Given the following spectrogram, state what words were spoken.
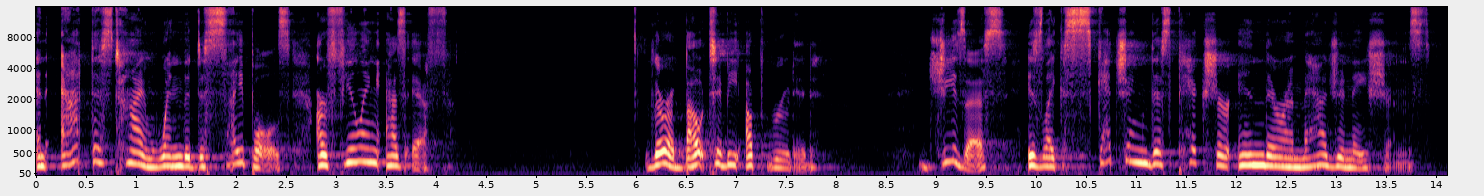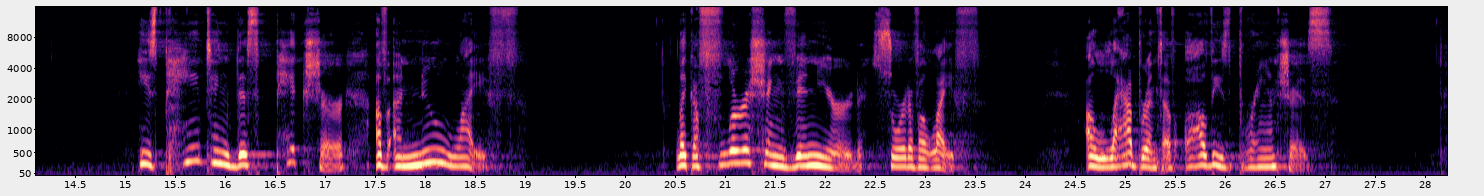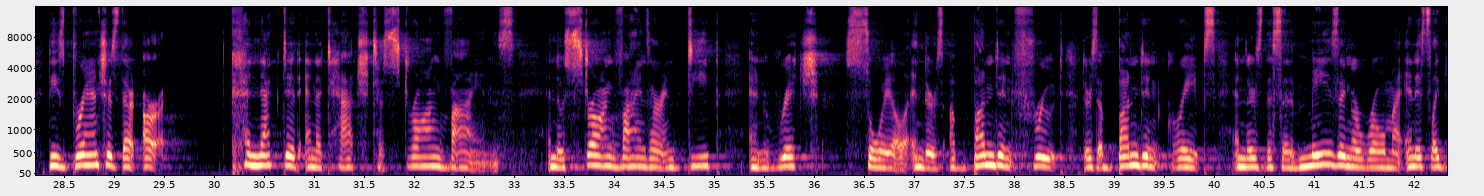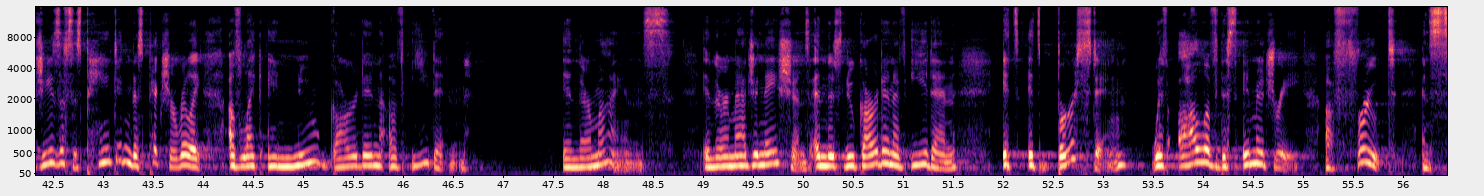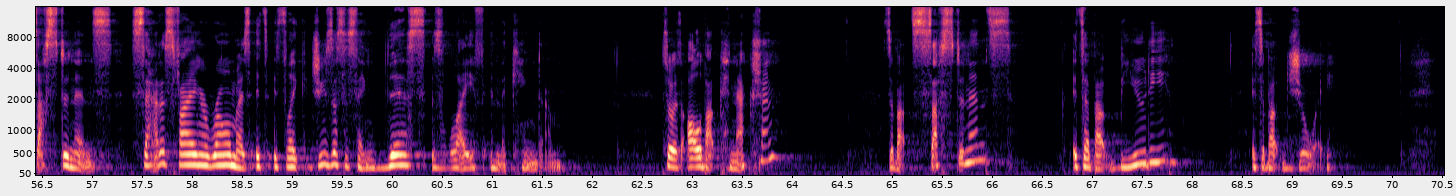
And at this time, when the disciples are feeling as if they're about to be uprooted, Jesus is like sketching this picture in their imaginations. He's painting this picture of a new life like a flourishing vineyard sort of a life, a labyrinth of all these branches, these branches that are connected and attached to strong vines. And those strong vines are in deep and rich soil, and there's abundant fruit, there's abundant grapes, and there's this amazing aroma. And it's like Jesus is painting this picture, really, of like a new Garden of Eden in their minds in their imaginations. And this new Garden of Eden, it's, it's bursting with all of this imagery of fruit and sustenance, satisfying aromas. It's, it's like Jesus is saying, This is life in the kingdom. So it's all about connection, it's about sustenance, it's about beauty, it's about joy.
